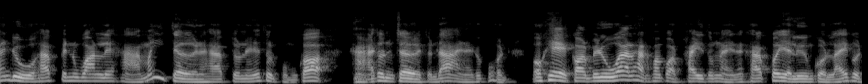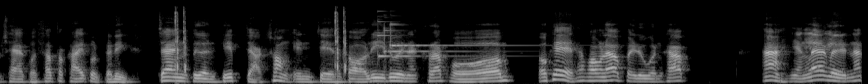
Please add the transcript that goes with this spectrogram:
กันอยู่ครับ เป็นวันเลยหาไม่เจอนะครับ จนในที่สุดผมก็หาจนเจอจนได้นะทุกคน โอเค ก่อนไปดูว่ารหัสความปลอดภัยอยู่ตรงไหนนะครับ ก็อย่าลืมกดไลค์ กดแชร์ กด Subscribe กดกระดิ่ง แจ้งเตือนคลิปจากช่อง NJ Story ด้วยนะครับผม โอเค ถ้าพร้อมแล้วไปดูกันครับ อะ อย่างแรกเลยหน้า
